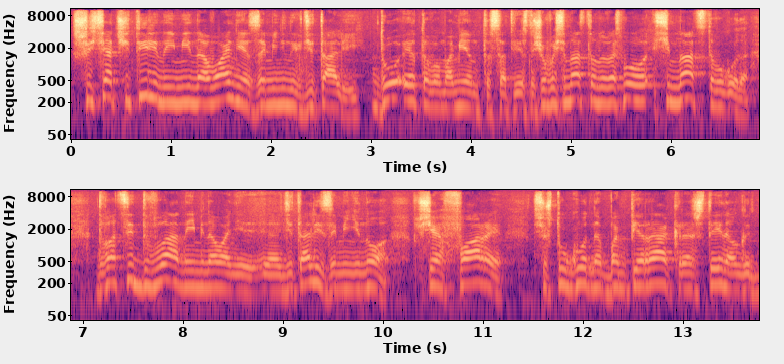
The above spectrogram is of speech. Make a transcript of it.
64 наименования замененных деталей. До этого момента, соответственно, еще 18.08.17 года 22 наименования э, деталей заменено. Включая фары, все что угодно, бампера, кронштейны. Он говорит,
